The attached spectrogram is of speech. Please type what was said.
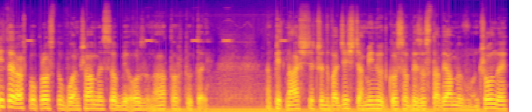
I teraz po prostu włączamy sobie ozonator tutaj na 15 czy 20 minut go sobie zostawiamy włączony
